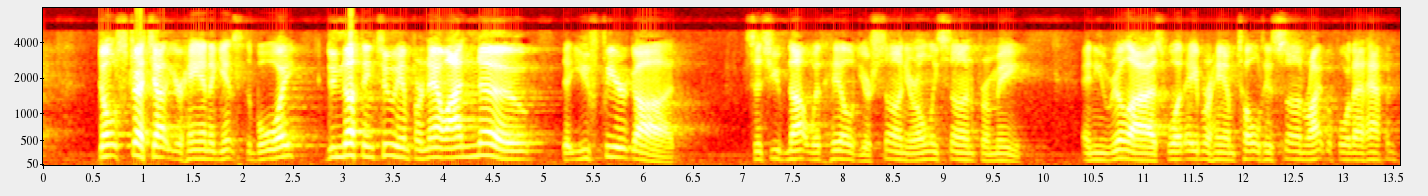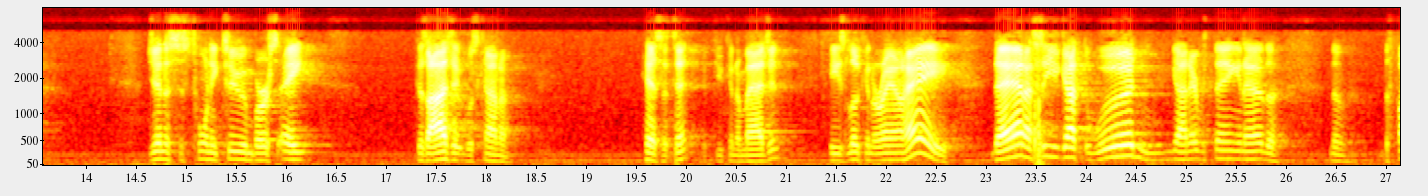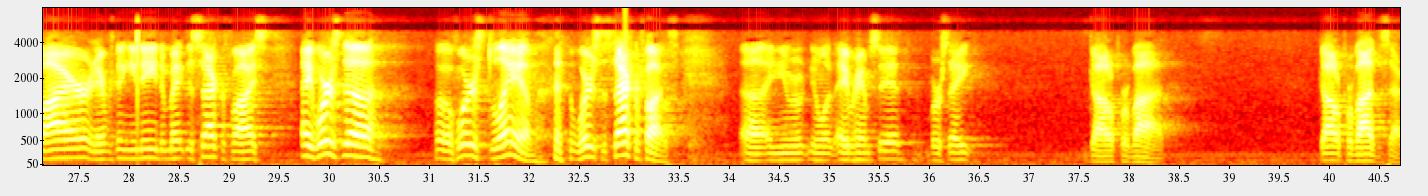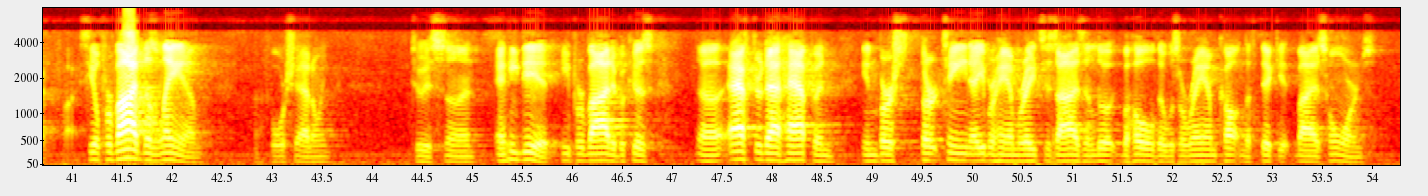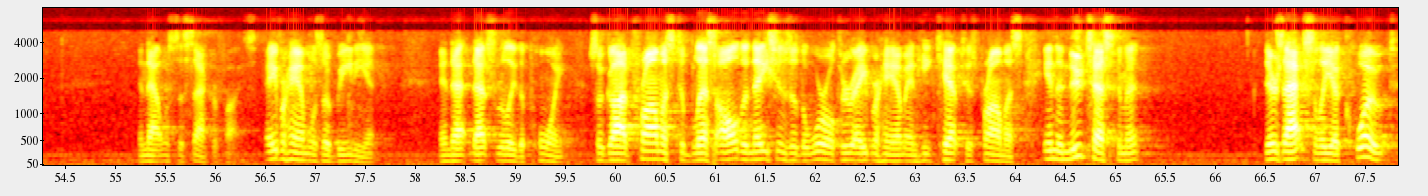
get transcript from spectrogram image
don't stretch out your hand against the boy. Do nothing to him, for now I know that you fear God, since you've not withheld your son, your only son, from me. And you realize what Abraham told his son right before that happened? Genesis 22 and verse 8, because Isaac was kind of hesitant, if you can imagine he's looking around. Hey, Dad, I see you got the wood and you got everything, you know, the the the fire and everything you need to make the sacrifice. Hey, where's the uh, where's the lamb? where's the sacrifice? Uh, and you know what Abraham said, verse eight. God will provide. God will provide the sacrifice. He'll provide the lamb, foreshadowing to his son, and he did. He provided because uh, after that happened in verse 13, Abraham raised his eyes and looked. Behold, there was a ram caught in the thicket by his horns. And that was the sacrifice. Abraham was obedient. And that, that's really the point. So God promised to bless all the nations of the world through Abraham, and he kept his promise. In the New Testament, there's actually a quote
